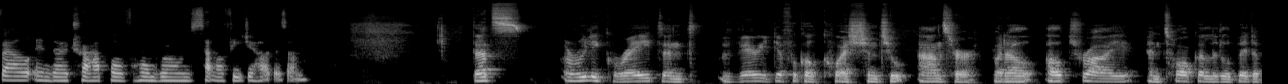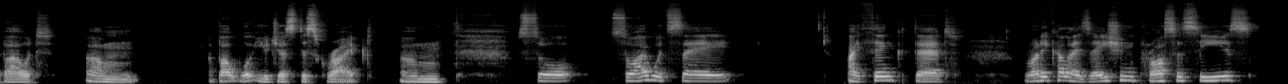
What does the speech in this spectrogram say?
fell in the trap of homegrown Salafi jihadism? That's a really great and very difficult question to answer, but I'll I'll try and talk a little bit about um, about what you just described. Um, so so I would say I think that radicalization processes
